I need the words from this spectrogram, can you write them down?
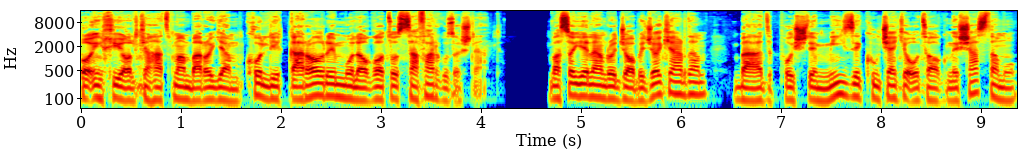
با این خیال که حتما برایم کلی قرار ملاقات و سفر گذاشتند. وسایلم را جابجا کردم بعد پشت میز کوچک اتاق نشستم و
